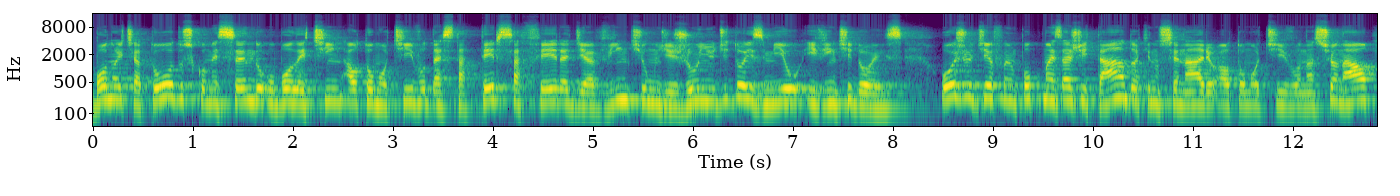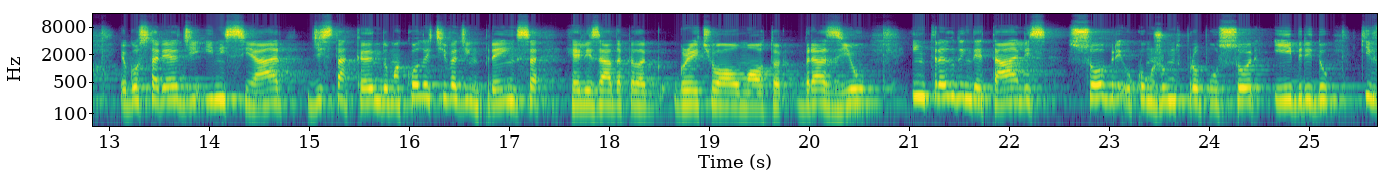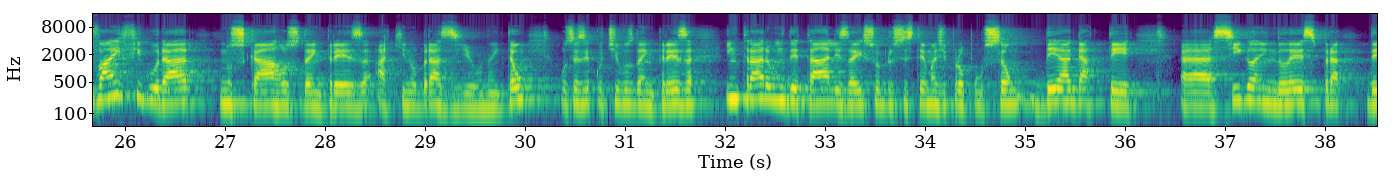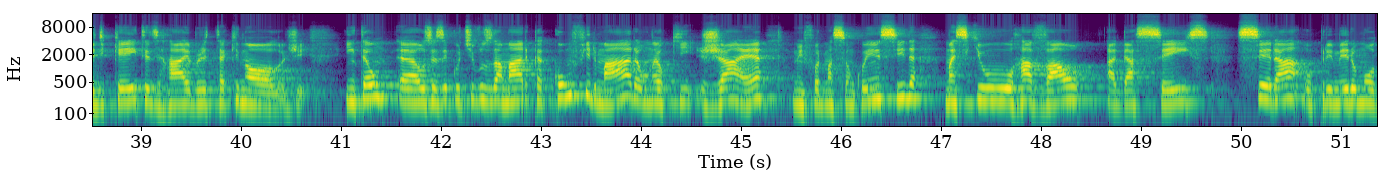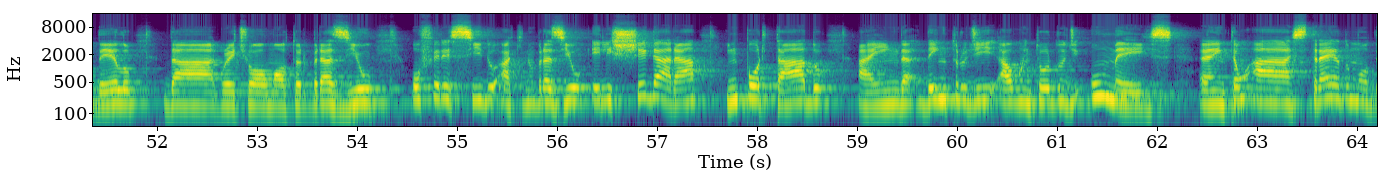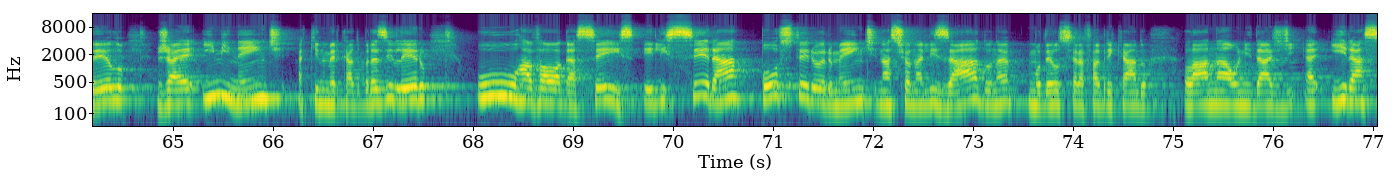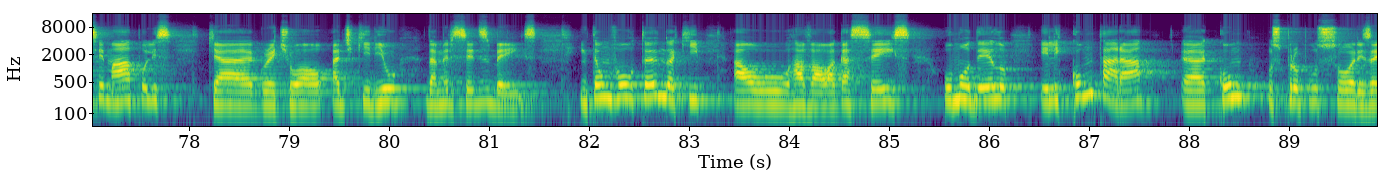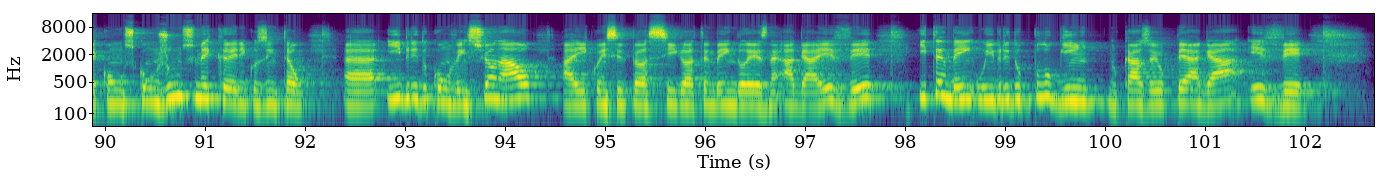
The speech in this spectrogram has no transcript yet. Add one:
Boa noite a todos, começando o boletim automotivo desta terça-feira, dia 21 de junho de 2022. Hoje o dia foi um pouco mais agitado aqui no cenário automotivo nacional. Eu gostaria de iniciar destacando uma coletiva de imprensa realizada pela Great Wall Motor Brasil entrando em detalhes sobre o conjunto propulsor híbrido que vai figurar nos carros da empresa aqui no Brasil. Né? Então, os executivos da empresa entraram em detalhes aí sobre o sistema de propulsão DHT, uh, sigla em inglês para Dedicated Hybrid Technology. Então, eh, os executivos da marca confirmaram né, o que já é uma informação conhecida, mas que o Raval H6 será o primeiro modelo da Great Wall Motor Brasil oferecido aqui no Brasil. Ele chegará importado ainda dentro de algo em torno de um mês. É, então a estreia do modelo já é iminente aqui no mercado brasileiro. O Raval H6 ele será posteriormente nacionalizado, né? O modelo será fabricado lá na unidade de Iracemápolis que a Great Wall adquiriu da Mercedes-Benz. Então, voltando aqui ao Raval H6, o modelo ele contará Uh, com os propulsores, aí, com os conjuntos mecânicos, então, uh, híbrido convencional, aí conhecido pela sigla também em inglês, né, HEV, e também o híbrido plug-in, no caso aí, o PHEV.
